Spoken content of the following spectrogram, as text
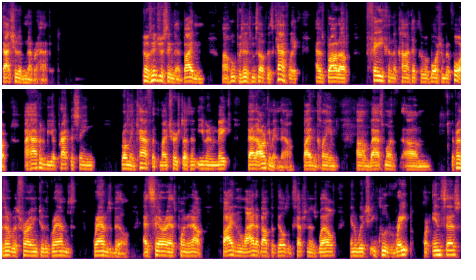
That should have never happened. It was interesting that Biden, uh, who presents himself as Catholic, has brought up faith in the context of abortion before. I happen to be a practicing Roman Catholic. My church doesn't even make that argument now. Biden claimed um, last month um, the president was referring to the Graham's Graham's bill, as Sarah has pointed out, Biden lied about the bill's exception as well, in which include rape or incest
